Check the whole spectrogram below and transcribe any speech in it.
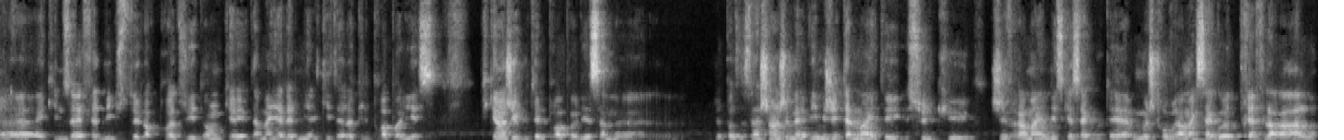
Euh, qui nous avaient fait déguster leurs produits. Donc, euh, évidemment, il y avait le miel qui était là, puis le propolis. Puis quand j'ai goûté le propolis, ça me. Je vais pas dire que ça a changé ma vie, mais j'ai tellement été sur le cul. J'ai vraiment aimé ce que ça goûtait. Moi, je trouve vraiment que ça goûte très floral.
